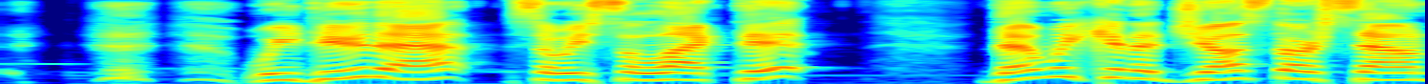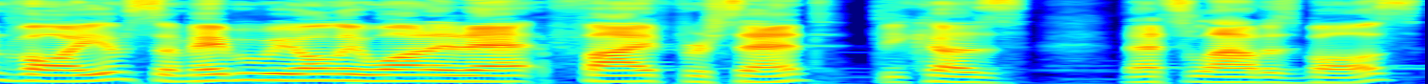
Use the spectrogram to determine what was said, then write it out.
we do that. So we select it. Then we can adjust our sound volume. So maybe we only want it at 5% because that's loud as balls.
